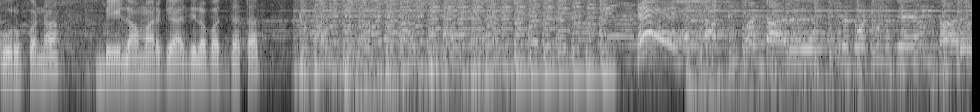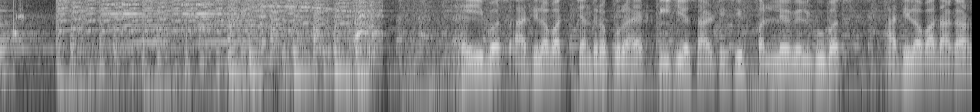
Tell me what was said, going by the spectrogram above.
कोरपणा बेला मार्गे आदिलाबाद जातात. ही बस आदिलाबाद चंद्रपूर आहे. T G S R T C Palle Velugu bus Adilabad आगार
